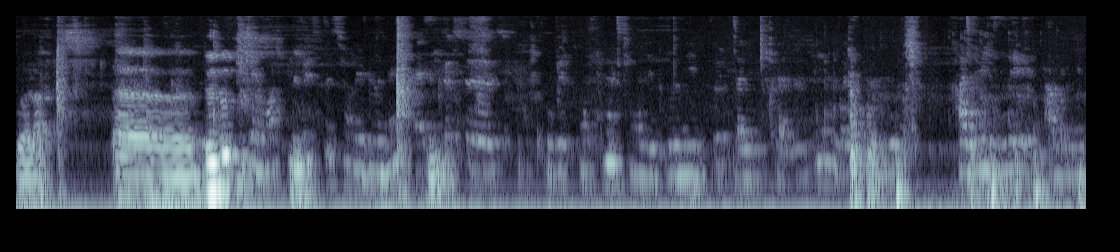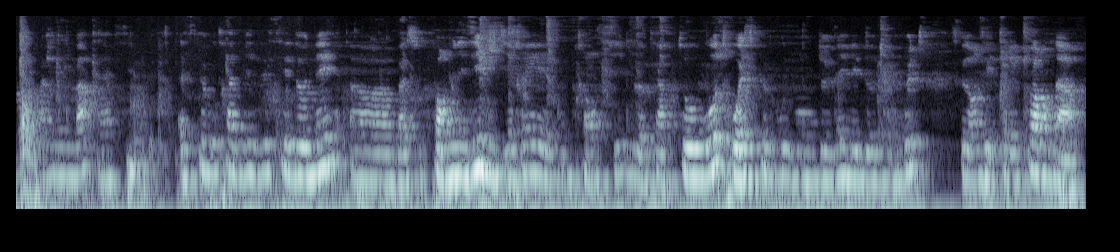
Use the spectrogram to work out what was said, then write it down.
Voilà. Euh, deux autres. Juste sur les données, est-ce que ce données l'administration ou est-ce que vous traduisez ces données euh, bah, sous forme lisible, je dirais, compréhensible, carto ou autre, ou est-ce que vous donnez les données brutes? Parce que dans les territoires, on a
